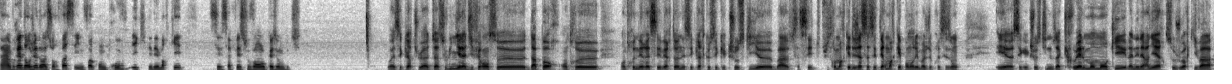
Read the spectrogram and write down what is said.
un vrai danger dans la surface. Et une fois qu'on le trouve et qu'il est démarqué, ça fait souvent occasion de but. Ouais, c'est clair, tu as, souligné la différence euh, d'apport entre, entre Neres et Everton, et c'est clair que c'est quelque chose qui, bah, ça s'est tout de suite remarqué. Déjà, ça s'était remarqué pendant les matchs de pré-saison, et euh, c'est quelque chose qui nous a cruellement manqué l'année dernière. Ce joueur qui va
